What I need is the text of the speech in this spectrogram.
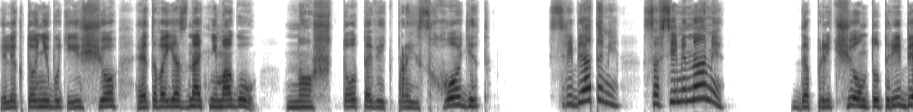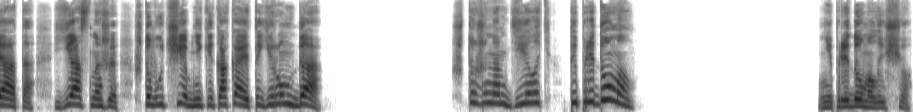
или кто-нибудь еще, этого я знать не могу. Но что-то ведь происходит. С ребятами? Со всеми нами? Да при чем тут ребята? Ясно же, что в учебнике какая-то ерунда. Что же нам делать? Ты придумал? Не придумал еще,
